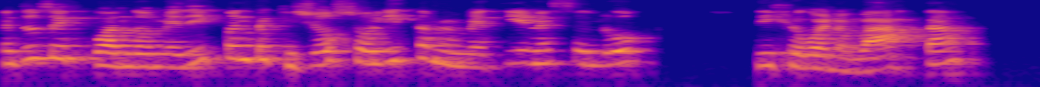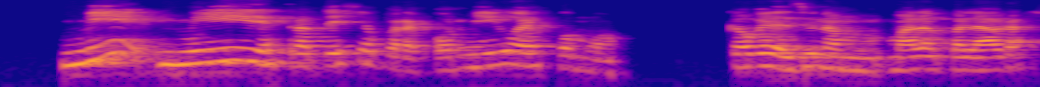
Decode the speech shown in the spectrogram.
Entonces, cuando me di cuenta que yo solita me metí en ese loop, dije, bueno, basta. Mi, mi estrategia para conmigo es como, acabo de decir una mala palabra,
